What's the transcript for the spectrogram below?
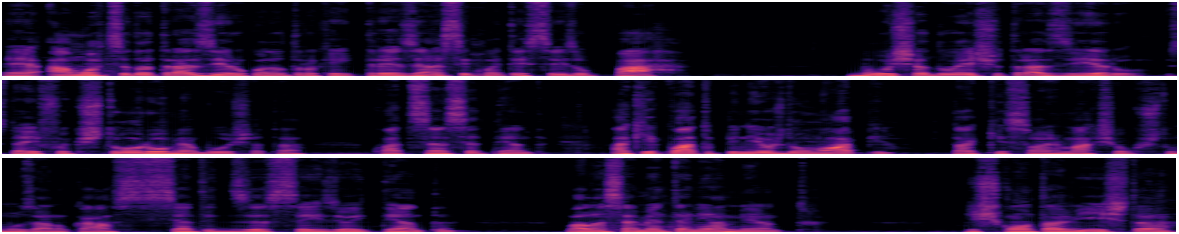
É, amortecedor traseiro, quando eu troquei, 356 o par. Bucha do eixo traseiro. Isso daí foi que estourou minha bucha, tá? 470. Aqui quatro pneus Dunlop, tá? Que são as marcas que eu costumo usar no carro, 116,80. Balanceamento e alinhamento. Desconto à vista,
